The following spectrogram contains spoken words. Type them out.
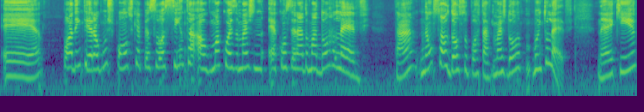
É, podem ter alguns pontos que a pessoa sinta alguma coisa, mas é considerado uma dor leve tá? Não só dor suportável, mas dor muito leve, né? Que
